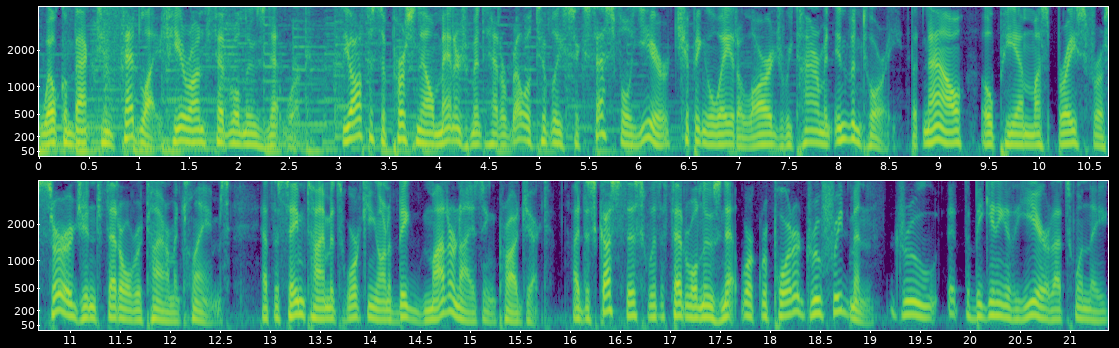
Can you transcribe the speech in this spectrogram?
Welcome back to Fed Life here on Federal News Network. The Office of Personnel Management had a relatively successful year chipping away at a large retirement inventory, but now OPM must brace for a surge in federal retirement claims. At the same time, it's working on a big modernizing project. I discussed this with Federal News Network reporter Drew Friedman. Drew, at the beginning of the year, that's when they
